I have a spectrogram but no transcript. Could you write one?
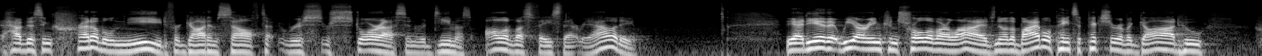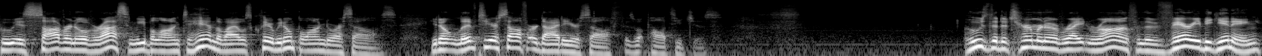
have this incredible need for God Himself to res- restore us and redeem us. All of us face that reality. The idea that we are in control of our lives. No, the Bible paints a picture of a God who, who is sovereign over us and we belong to Him. The Bible is clear. We don't belong to ourselves. You don't live to yourself or die to yourself, is what Paul teaches. Who's the determiner of right and wrong from the very beginning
